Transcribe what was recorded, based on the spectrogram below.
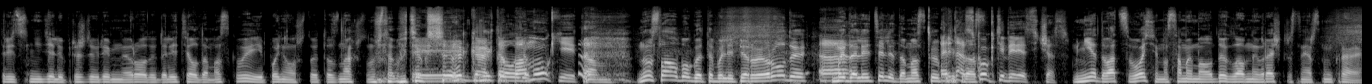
30 неделю преждевременные роды долетел до Москвы и понял, что это знак, что нужно быть акушером как-то помог ей там? Ну, слава богу, это были первые роды. А, Мы долетели до Москвы Ренат, сколько тебе лет сейчас? Мне 28, а самый молодой главный врач в Красноярском крае.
